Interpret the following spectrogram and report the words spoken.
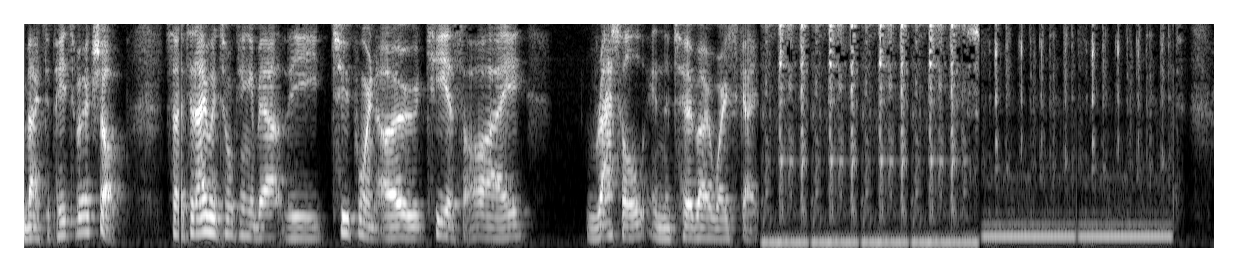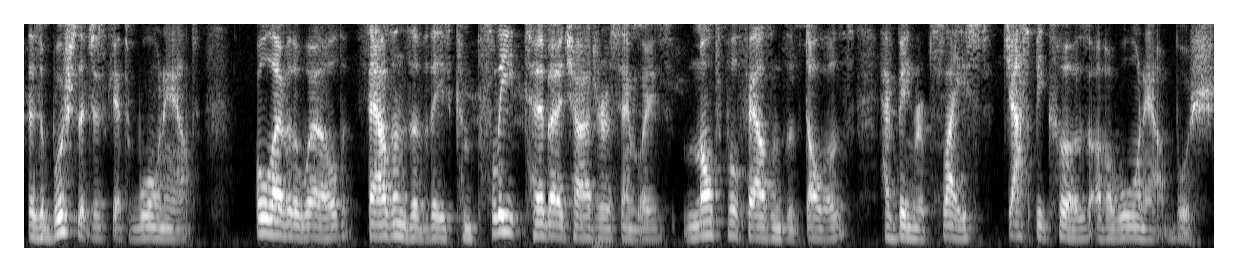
back to Pete's Workshop. So today we're talking about the 2.0 TSI rattle in the turbo wastegate. There's a bush that just gets worn out. All over the world, thousands of these complete turbocharger assemblies, multiple thousands of dollars, have been replaced just because of a worn out bush.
